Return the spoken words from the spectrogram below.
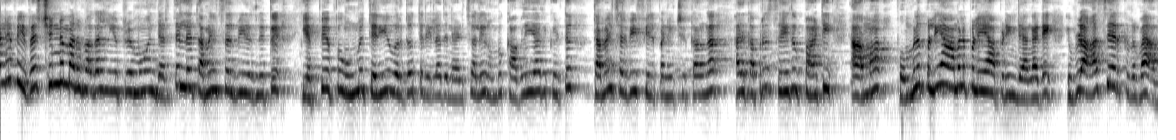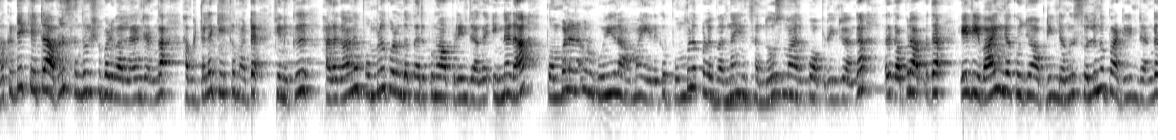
ஹலோ வீவர் சின்ன மருமகள் எப்பறமோ இந்த இடத்துல தமிழ் செல்வி இருந்துட்டு எப்போ எப்போ உண்மை தெரிய வருதோ தெரியல அதை நினச்சாலே ரொம்ப கவலையாக இருக்கிட்டு தமிழ் செல்வி ஃபீல் பண்ணிட்டு இருக்காங்க. அதுக்கப்புறம் சேது பாட்டி ஆமாம் பொம்பளை பிள்ளையா ஆம்பளை பிள்ளையா? அப்படின்றாங்க. டே இவ்வளோ ஆசையாக இருக்கிறவ அவகிட்டே கேட்டால் அவ்வளோ சந்தோஷப்படுவாள்ன்றாங்க. அவகிட்டலாம் கேட்க மாட்டேன். எனக்கு அழகான பொம்பளை குழந்தை பிறக்கணும் அப்படின்றாங்க. என்னடா பொம்பளைனா உனக்கு உயிர்? ஆமாம் எனக்கு பொம்பளை பிள்ளை பிறந்தா எனக்கு சந்தோஷமாக இருக்கும் அப்படின்றாங்க. அதுக்கப்புறம் அப்பதான் ஏடி வாங்க கொஞ்சம் அப்படின்றாங்க. சொல்லுங்க பாட்டின்றாங்க.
